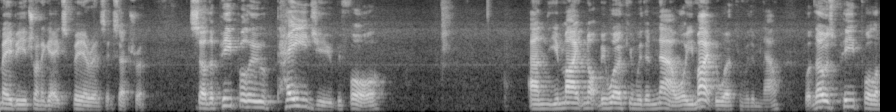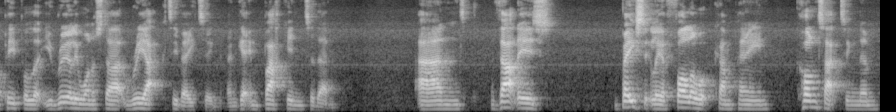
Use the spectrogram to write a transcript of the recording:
Maybe you're trying to get experience, etc. So the people who paid you before and you might not be working with them now or you might be working with them now but those people are people that you really want to start reactivating and getting back into them and that is basically a follow-up campaign contacting them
